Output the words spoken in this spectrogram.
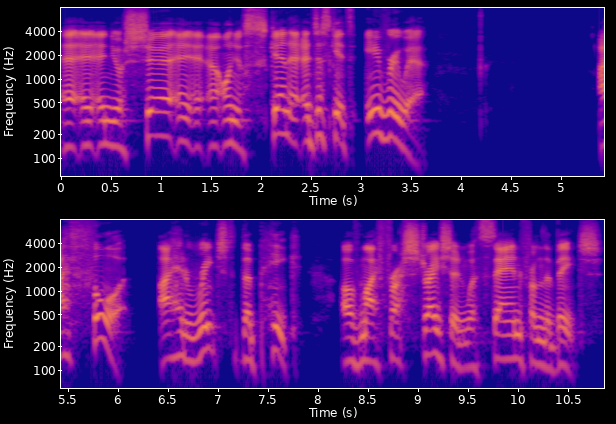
uh, in your shirt, uh, uh, on your skin, it just gets everywhere. I thought I had reached the peak of my frustration with sand from the beach.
